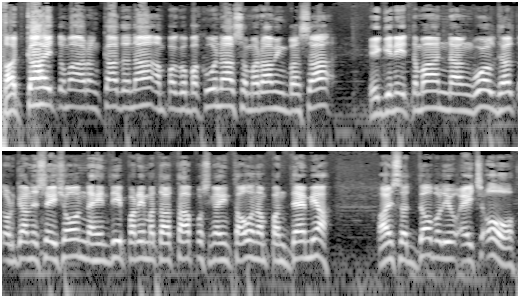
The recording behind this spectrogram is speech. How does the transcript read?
At kahit umaarangkada na ang pagbabakuna sa maraming bansa, iginiit naman ng World Health Organization na hindi pa rin matatapos ngayong taon ang pandemya. Ayon sa WHO,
